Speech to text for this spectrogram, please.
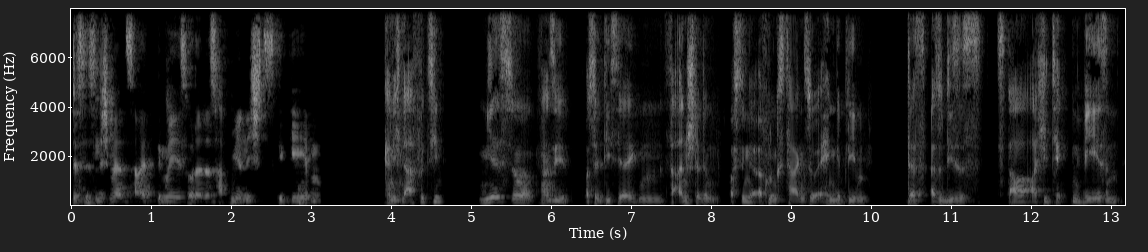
das ist nicht mehr zeitgemäß oder das hat mir nichts gegeben. Kann ich nachvollziehen? Mir ist so quasi aus der diesjährigen Veranstaltung, aus den Eröffnungstagen so hängen geblieben, dass also dieses Star-Architektenwesen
